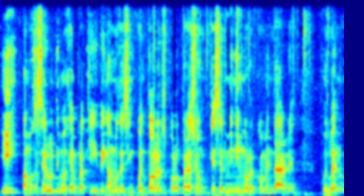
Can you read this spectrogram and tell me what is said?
Y vamos a hacer el último ejemplo aquí, digamos de 50 dólares por operación, que es el mínimo recomendable. Pues bueno,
